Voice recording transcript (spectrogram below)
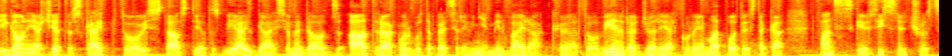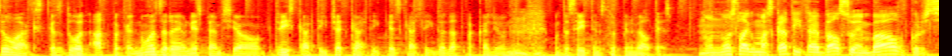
Igaunijā šķiet, ar Skype to visu stāstu jau tas bija aizgājis jau nedaudz ātrāk. Varbūt tāpēc arī viņiem ir vairāk eh, to vienradžu, arī ar kuriem lepoties. Tā kā fantastiski jūs izceļat šos cilvēkus, kas dod atpakaļ nozarei un iespējams jau trīskārtīgi, četrkārtīgi, pieckārtīgi dod atpakaļ. Un, mm -hmm. un tas ritenis turpina vēlties. Nu, noslēgumā skatītāju balsojumu balvu, kuras,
